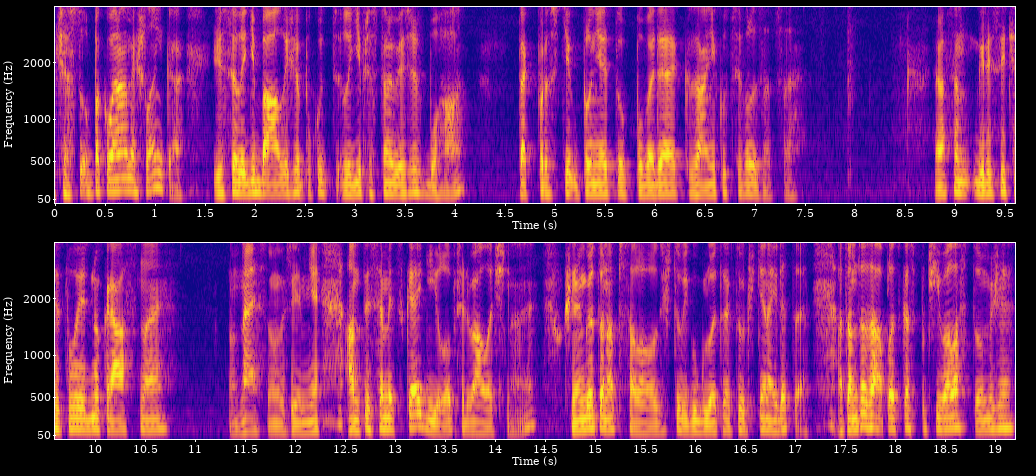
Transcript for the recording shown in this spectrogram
často opakovaná myšlenka, že se lidi báli, že pokud lidi přestanou věřit v Boha, tak prostě úplně to povede k zániku civilizace. Já jsem kdysi četl jedno krásné, no ne samozřejmě, antisemické dílo předválečné. Už nevím, kdo to napsal, ale když to vygooglujete, tak to určitě najdete. A tam ta zápletka spočívala v tom, že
